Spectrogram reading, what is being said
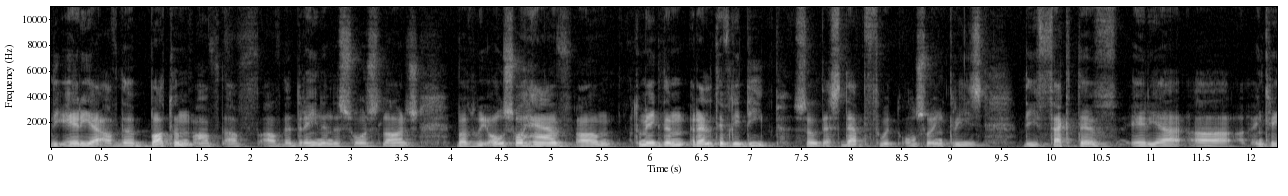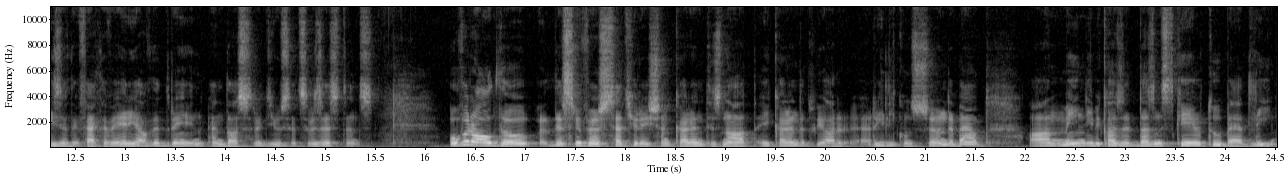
the area of the bottom of, of, of the drain and the source large, but we also have um, to make them relatively deep. So this depth would also increase the effective area, uh, increase the effective area of the drain and thus reduce its resistance. Overall, though, this reverse saturation current is not a current that we are really concerned about, uh, mainly because it doesn't scale too badly,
